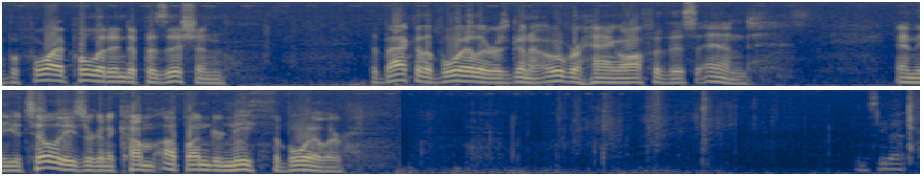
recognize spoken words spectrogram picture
Now before I pull it into position, the back of the boiler is going to overhang off of this end. And the utilities are going to come up underneath the boiler. You see that?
